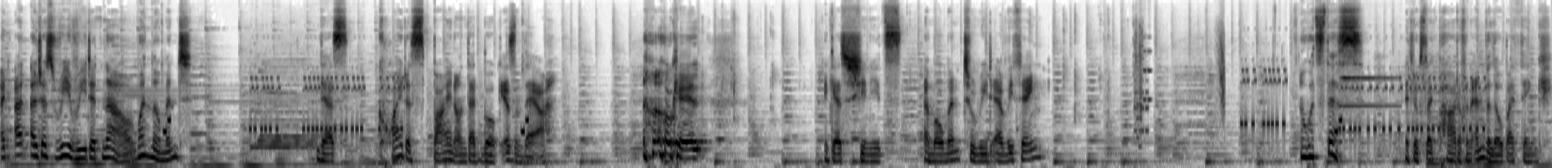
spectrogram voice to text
I, I'll just reread it now. One moment. There's quite a spine on that book, isn't there? okay. I guess she needs a moment to read everything. What's this? It looks like part of an envelope, I think.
